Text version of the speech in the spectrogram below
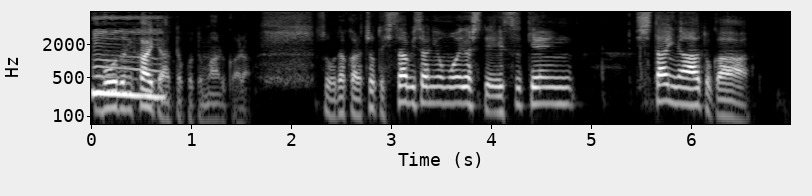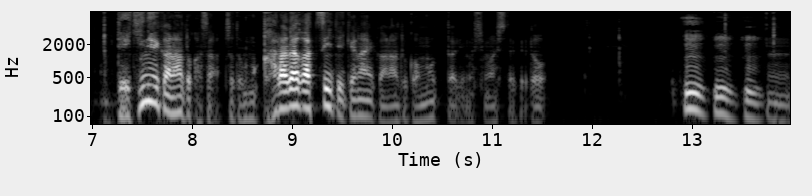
ボードに書いてあったこともあるから。そう、だからちょっと久々に思い出して S 剣したいなとか、できねえかなとかさ、ちょっともう体がついていけないかなとか思ったりもしましたけど。うん、うん、うん。うん。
